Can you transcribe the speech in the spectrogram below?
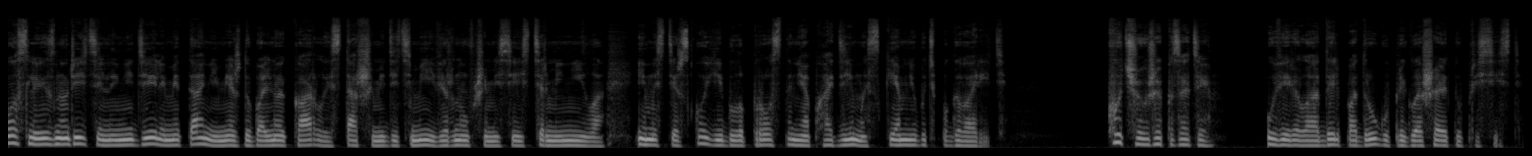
После изнурительной недели метаний между больной Карлой, старшими детьми вернувшимися из терминила и мастерской ей было просто необходимо с кем-нибудь поговорить. «Худшее уже позади», — уверила Адель подругу, приглашая ту присесть.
